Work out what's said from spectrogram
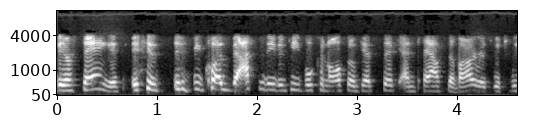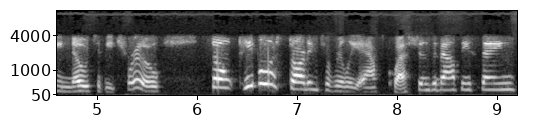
they're saying is, is, is because vaccinated people can also get sick and pass the virus, which we know to be true. So people are starting to really ask questions about these things.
